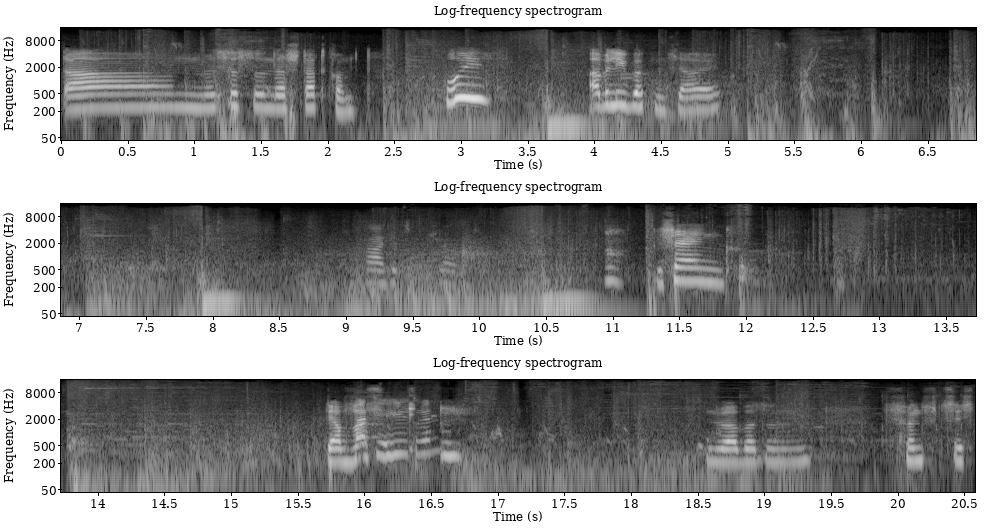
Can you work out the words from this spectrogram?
dann müsstest du in der Stadt kommen. Hui. Aber lieber Fly. Ah, ich hab's geschafft. Geschenk. Ja, Was hier drin? Nö, aber so ein 50.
